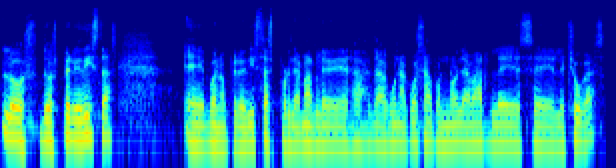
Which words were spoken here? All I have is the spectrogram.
los dos periodistas, eh, bueno, periodistas por llamarle de alguna cosa, por no llamarles eh, lechugas,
